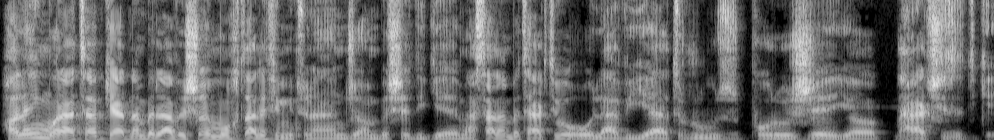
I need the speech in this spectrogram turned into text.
حالا این مرتب کردن به روش های مختلفی می‌تونه انجام بشه دیگه. مثلا به ترتیب اولویت، روز، پروژه یا هر چیز دیگه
